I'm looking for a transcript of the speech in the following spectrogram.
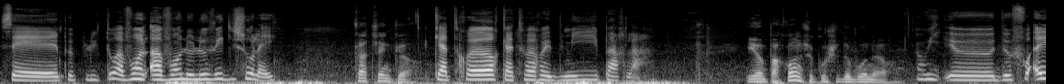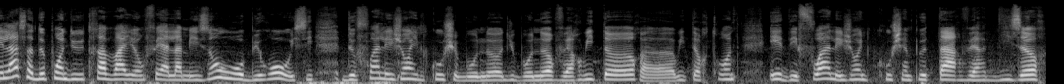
C'est un peu plus tôt, avant, avant le lever du soleil. 4-5 heures. 4 heures, 4 heures et demie par là. Et un, par contre, se couche de bonne heure. Oui, euh, deux fois. Et là, ça dépend du travail on fait à la maison ou au bureau aussi. Deux fois, les gens, ils couchent bonheur, du bonheur vers 8 heures, euh, 8h30. Et des fois, les gens, ils couchent un peu tard, vers 10 heures,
